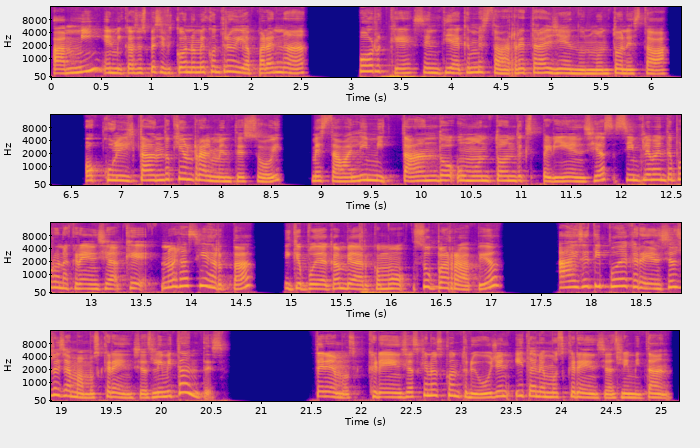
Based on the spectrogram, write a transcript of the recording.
A mí, en mi caso específico, no me contribuía para nada porque sentía que me estaba retrayendo un montón, estaba ocultando quién realmente soy, me estaba limitando un montón de experiencias simplemente por una creencia que no era cierta y que podía cambiar como súper rápido a ese tipo de creencias les llamamos creencias limitantes. Tenemos creencias que nos contribuyen y tenemos creencias limitantes.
